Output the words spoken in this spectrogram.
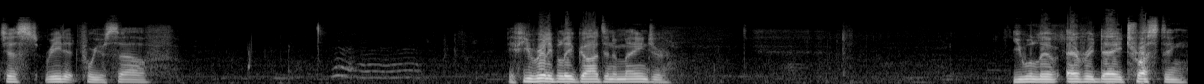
just read it for yourself. If you really believe God's in a manger, you will live every day trusting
